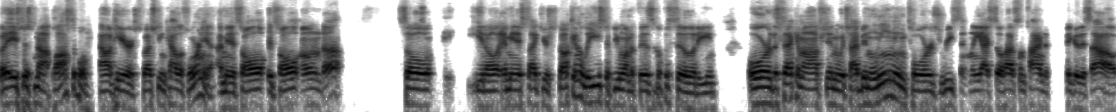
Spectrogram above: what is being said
but it's just not possible out here, especially in California. I mean, it's all it's all owned up. So you know, I mean, it's like you're stuck in a lease if you want a physical facility. Or the second option, which I've been leaning towards recently, I still have some time to figure this out,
